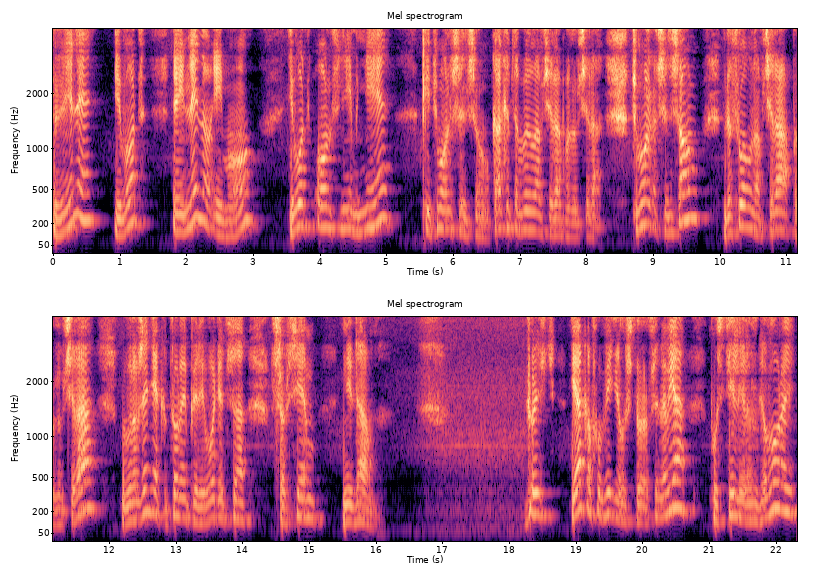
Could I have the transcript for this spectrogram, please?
Вине, и вот, Эйнено ему, и вот он с ним не Китмоль Шельшом. Как это было вчера, позавчера. Тмоль Шельшом, дословно вчера, позавчера, выражение, которое переводится совсем недавно. То есть Яков увидел, что сыновья пустили разговоры,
